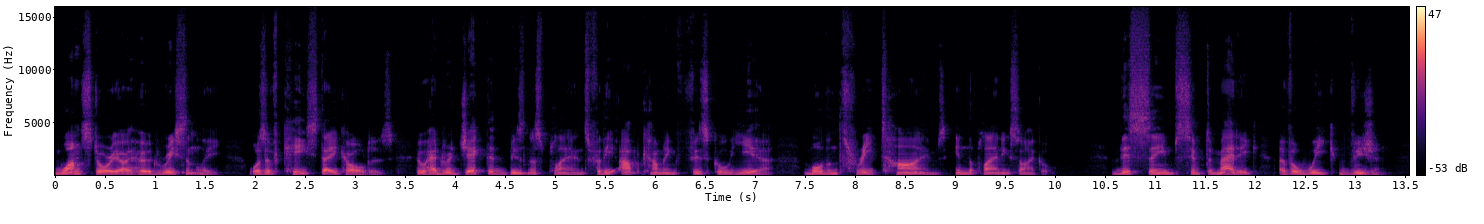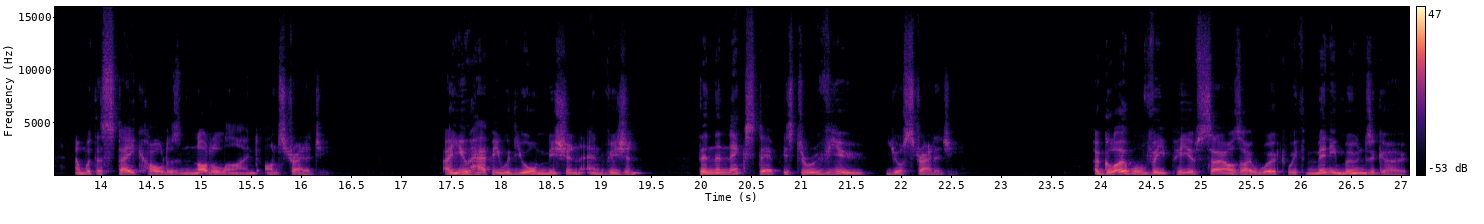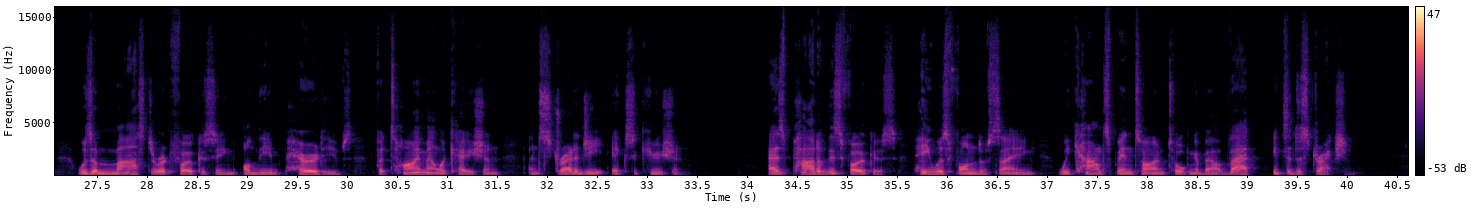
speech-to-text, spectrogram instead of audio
One story I heard recently was of key stakeholders who had rejected business plans for the upcoming fiscal year more than three times in the planning cycle. This seemed symptomatic of a weak vision and with the stakeholders not aligned on strategy. Are you happy with your mission and vision? Then the next step is to review your strategy. A global VP of sales I worked with many moons ago was a master at focusing on the imperatives for time allocation and strategy execution. As part of this focus, he was fond of saying, We can't spend time talking about that, it's a distraction.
